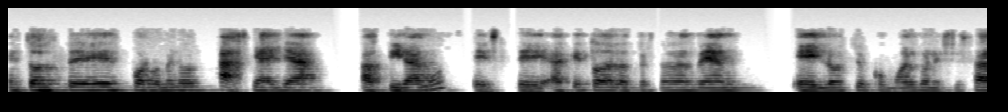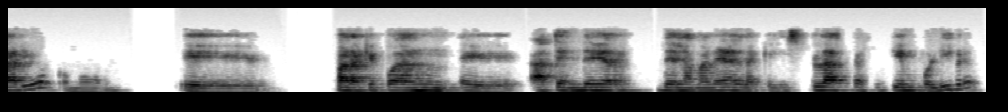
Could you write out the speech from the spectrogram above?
Entonces, por lo menos hacia allá aspiramos, este, a que todas las personas vean el ocio como algo necesario, como eh, para que puedan eh, atender de la manera en la que les plazca su tiempo libre.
